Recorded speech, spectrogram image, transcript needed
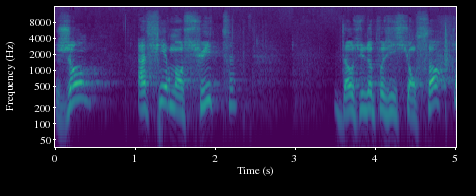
Jean affirme ensuite, dans une opposition forte,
